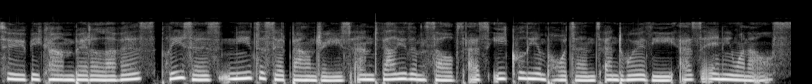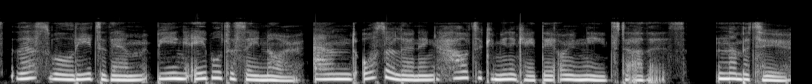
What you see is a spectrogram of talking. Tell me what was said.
To become better lovers, pleasers need to set boundaries and value themselves as equally important and worthy as anyone else. This will lead to them being able to say no and also learning how to communicate their own needs to others. Number two,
